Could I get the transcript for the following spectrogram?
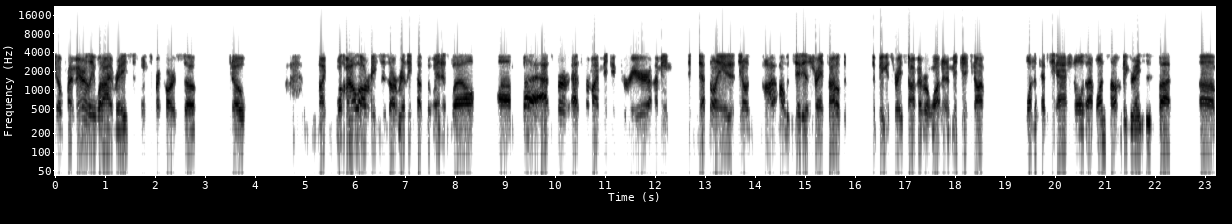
you know primarily what I race is wing sprint cars, so you know, like well, the Outlaw races are really tough to win as well. Um, but as for as for my midget career, I mean, it's definitely you know I, I would say the Australian title the, the biggest race I've ever won in a midget. You know, I've won the Pepsi Nationals, I've won some big races, but um,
